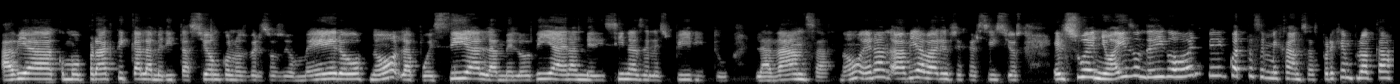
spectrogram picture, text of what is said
Había como práctica la meditación con los versos de Homero, ¿no? La poesía, la melodía, eran medicinas del espíritu, la danza, ¿no? Eran, había varios ejercicios. El sueño, ahí es donde digo, miren cuántas semejanzas. Por ejemplo, acá,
